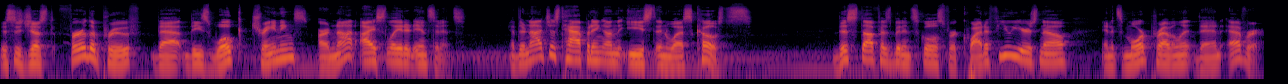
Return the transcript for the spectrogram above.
This is just further proof that these woke trainings are not isolated incidents, and they're not just happening on the East and West coasts. This stuff has been in schools for quite a few years now and it's more prevalent than ever.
